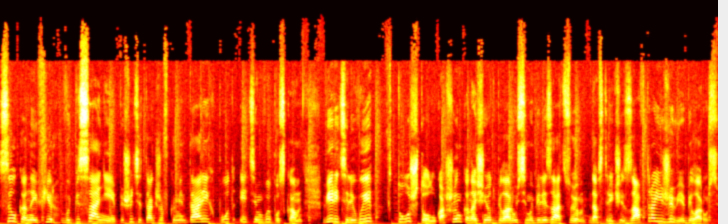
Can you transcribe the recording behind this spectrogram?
Ссылка на эфир в описании. Пишите также в комментариях под этим выпуском. Верите ли вы в то, что Лукашенко начнет в Беларуси мобилизацию? До встречи завтра и живе Беларусь!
